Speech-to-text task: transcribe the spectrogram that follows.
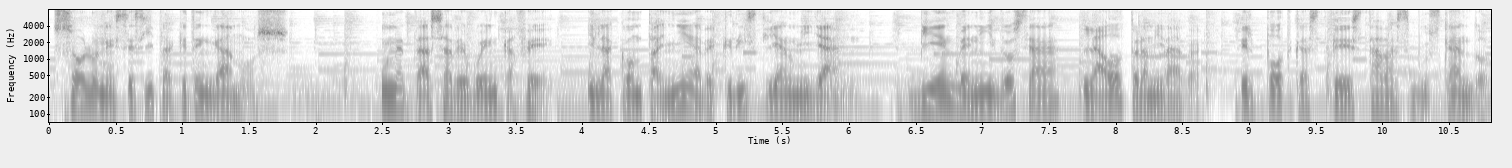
solo necesita que tengamos una taza de buen café y la compañía de Cristian Millán. Bienvenidos a La Otra Mirada, el podcast que estabas buscando.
